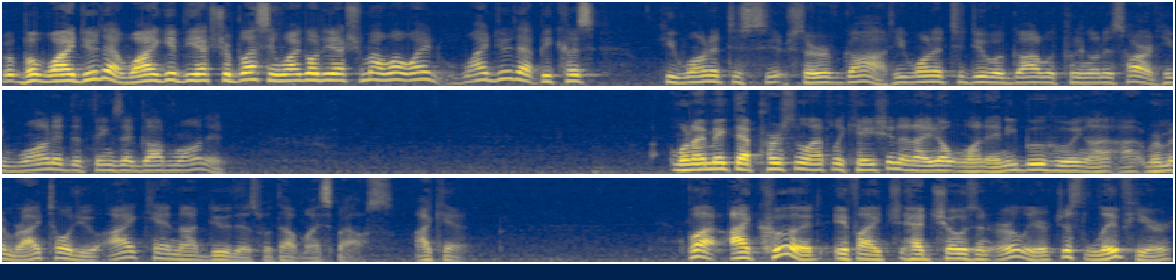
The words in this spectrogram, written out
But, but why do that? Why give the extra blessing? Why go to the extra mile? Why, why, why do that? Because he wanted to serve God. He wanted to do what God was putting on his heart. He wanted the things that God wanted. When I make that personal application, and I don't want any boohooing, I, I, remember I told you I cannot do this without my spouse. I can't. But I could, if I had chosen earlier, just live here.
